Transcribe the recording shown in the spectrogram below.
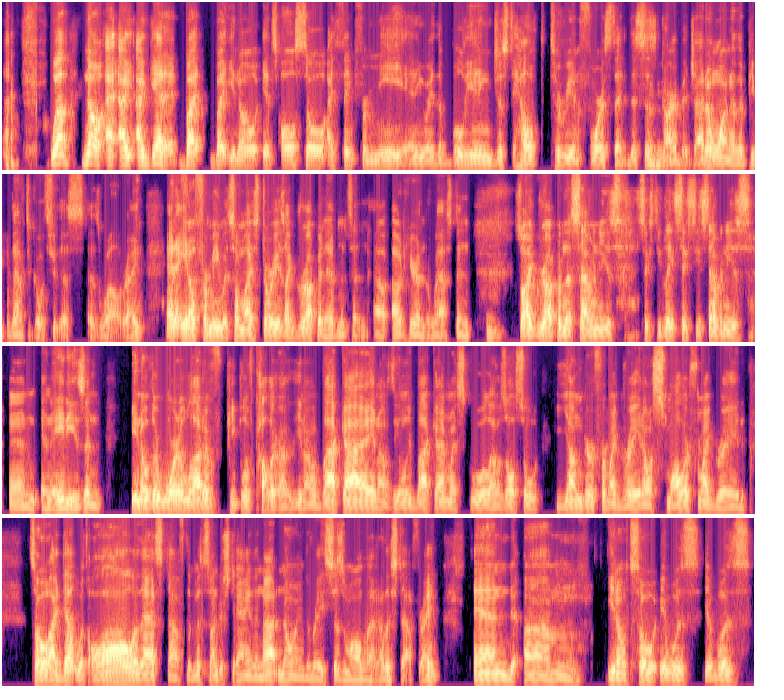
well no I, I get it but but you know it's also i think for me anyway the bullying just helped to reinforce that this is mm-hmm. garbage i don't want other people to have to go through this as well right and you know for me so my story is i grew up in edmonton out, out here in the west and mm-hmm. so i grew up in the 70s 60 late 60s 70s and and 80s and you know, there weren't a lot of people of color. You know, a black guy, and I was the only black guy in my school. I was also younger for my grade. I was smaller for my grade. So I dealt with all of that stuff, the misunderstanding, the not knowing, the racism, all that other stuff, right? And um, you know, so it was it was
